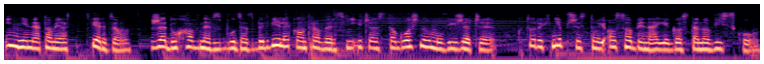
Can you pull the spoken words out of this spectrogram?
inni natomiast twierdzą, że duchowne wzbudza zbyt wiele kontrowersji i często głośno mówi rzeczy, których nie przystoi osobie na jego stanowisku.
